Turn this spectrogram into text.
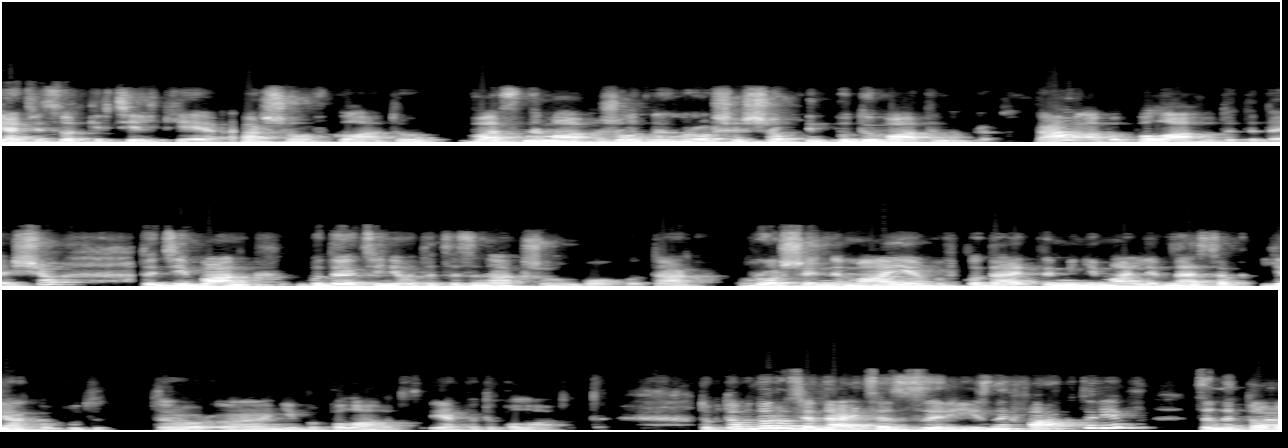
5% тільки першого вкладу. У вас нема жодних грошей, щоб відбудувати, наприклад, та або полагодити дещо. Тоді банк буде оцінювати це з інакшого боку. Так грошей немає, ви вкладаєте мінімальний внесок. Як ви будете е, ніби полагодити? Як ви це полагодите? Тобто воно розглядається з різних факторів. Це не то,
